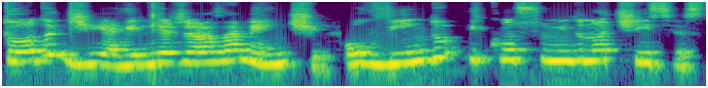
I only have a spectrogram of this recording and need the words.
todo dia, religiosamente, ouvindo e consumindo notícias,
